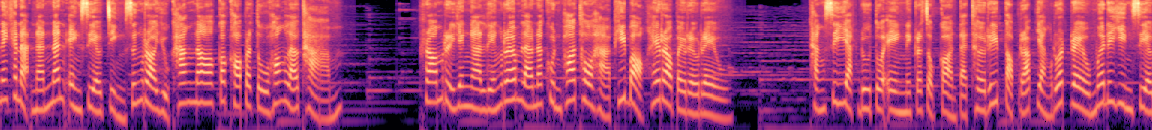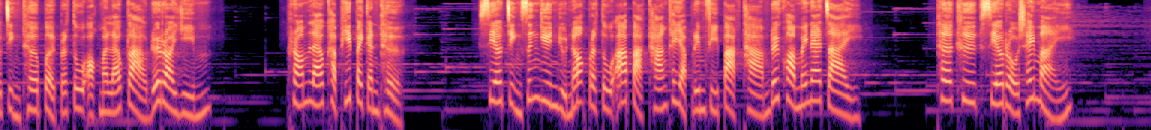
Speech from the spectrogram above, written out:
ในขณะนั้นนั่นเองเซียวจิงซึ่งรออยู่ข้างนอกก็เคาะประตูห้องแล้วถาม พร้อมหรือยังงานเลี้ยงเริ่มแล้วนะคุณพ่อโทรหาพี่บอกให้เราไปเร็วๆ ทั้งซีอยากดูตัวเองในกระจกก่อนแต่เธอรีบตอบรับอย่างรวดเร็วเมื่อได้ยินเซียวจิงเธอเปิดประตูออกมาแล้วกล่าวด้วยรอยยิ้ม พร้อมแล้วค่ะพี่ไปกันเถอะเซียวจิงซึ่งยืนอยู่นอกประตูอ้าปากค้างขยับริมฝีปากถามด้วยความไม่แน่ใจ เธอคือเซียวโหรใช่ไหม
